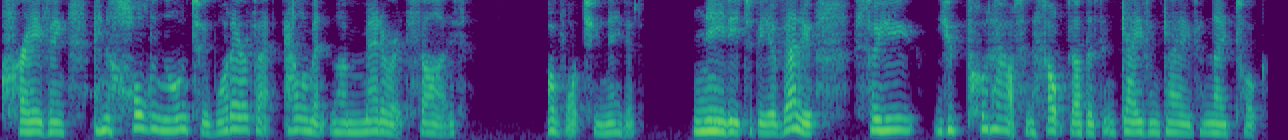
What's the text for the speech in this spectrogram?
craving, and holding on to whatever element, no matter its size, of what you needed. Needed to be of value. So you, you put out and helped others and gave and gave and they took.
